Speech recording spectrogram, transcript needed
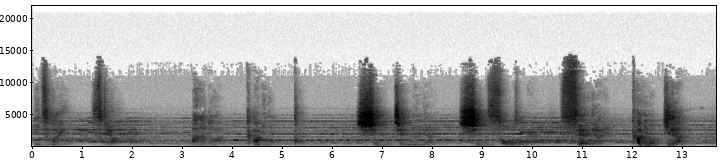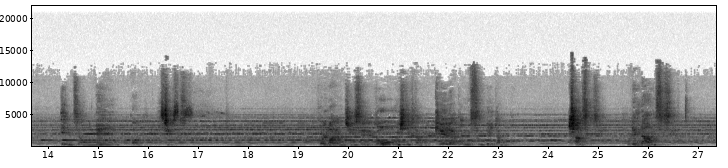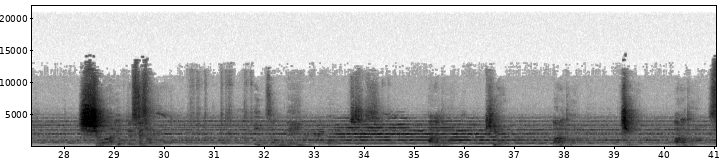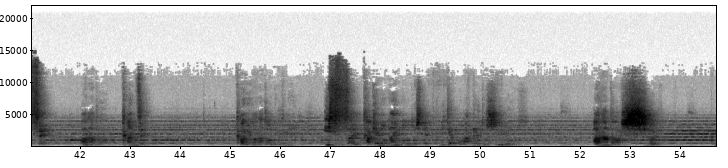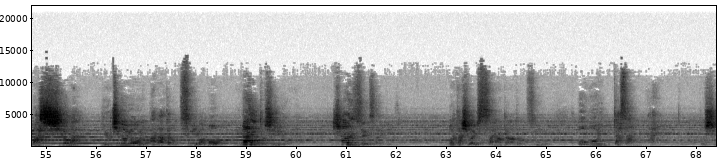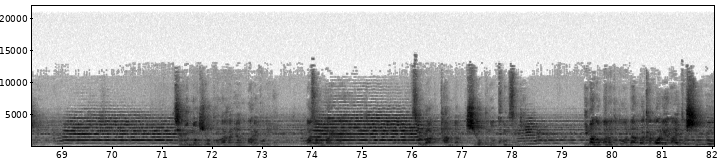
偽りを捨てよう。あなたは神の子。新人類であり新創造であり生であり神の義である。In the name of Jesus. これまでの人生で同意してきたもの契約を結んでいたものキャンセルせよレナウンスせよ主の名によって捨て去るよ In the name of Jesus あなたは清いあなたは義あなたは聖あなたは完全。神はあなたを見るときに一切欠けのないものとして見ておられると知るようにあなたは白い真っ白な雪のようにあなたの罪はもうないと知るように。キャンセルされている私は一切あなた方の罪を思い出さないと主は言われる自分の記憶の中にあるあれこれに欺かれないそれは単なる記憶の痕跡。今のあなたとは何ら関わりがないと知るように。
